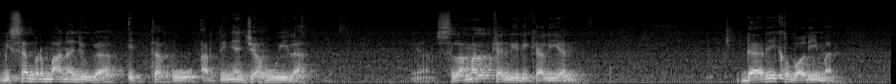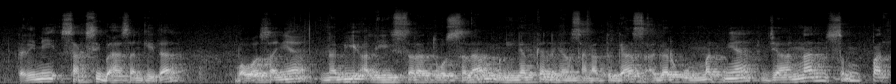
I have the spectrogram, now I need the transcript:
Bisa bermakna juga ittaqu artinya jauhilah. Ya, selamatkan diri kalian dari kezaliman. Dan ini saksi bahasan kita bahwasanya Nabi alaihi salatu mengingatkan dengan sangat tegas agar umatnya jangan sempat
